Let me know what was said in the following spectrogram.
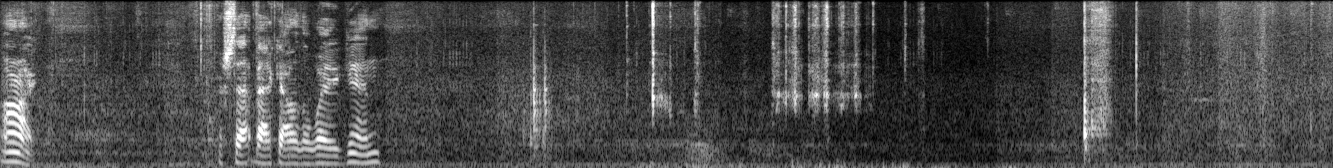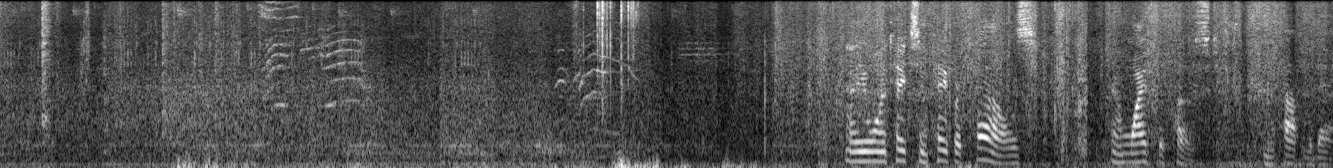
All right. Push that back out of the way again. Now you want to take some paper towels and wipe the post from the top of the battery.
